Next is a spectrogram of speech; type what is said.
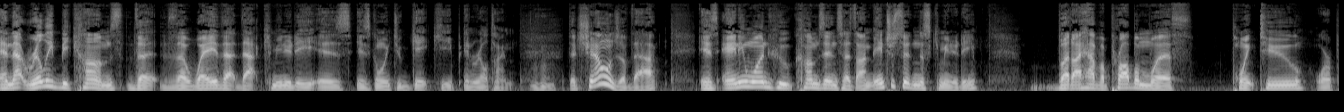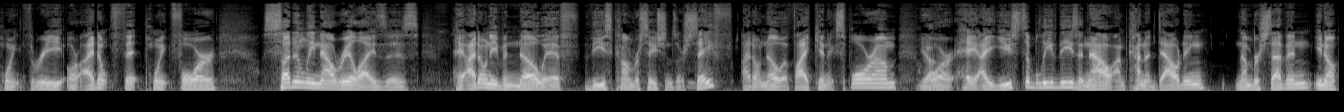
And that really becomes the the way that that community is is going to gatekeep in real time. Mm-hmm. The challenge of that is anyone who comes in and says, "I'm interested in this community, but I have a problem with point two or point three, or I don't fit point four, suddenly now realizes, hey, I don't even know if these conversations are safe. I don't know if I can explore them, Yeah. or hey, I used to believe these and now I'm kind of doubting number seven. You know,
